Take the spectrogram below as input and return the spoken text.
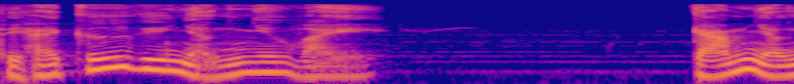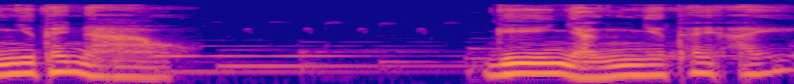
thì hãy cứ ghi nhận như vậy. Cảm nhận như thế nào? Ghi nhận như thế ấy.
